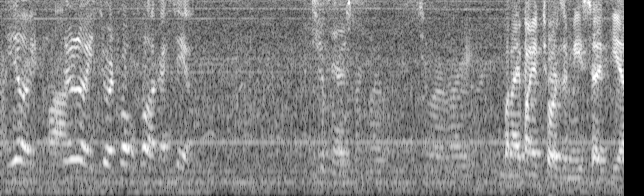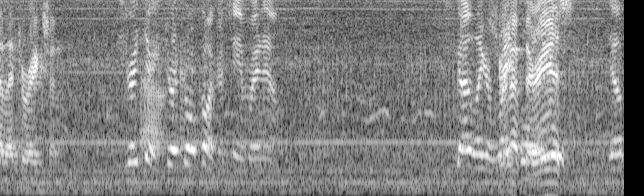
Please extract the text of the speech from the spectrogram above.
our You know, o'clock. no, no, no. He's doing 12 o'clock. I see him. He says he's to our right. When I point towards him, he said, yeah, that direction. He's right there. He's uh, doing 12 o'clock. I see him right now. He's got like a Sure enough, rifle. there he is. Yep.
